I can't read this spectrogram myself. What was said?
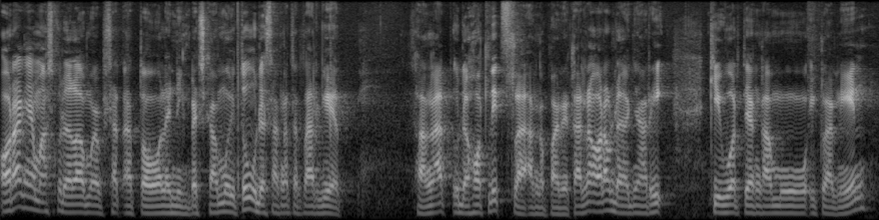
orang yang masuk ke dalam website atau landing page kamu itu udah sangat tertarget. Sangat udah hot leads lah anggapannya. Karena orang udah nyari keyword yang kamu iklanin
